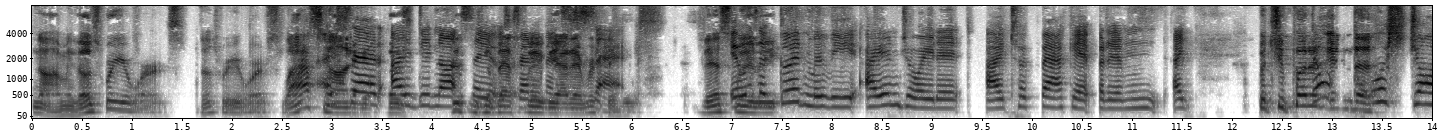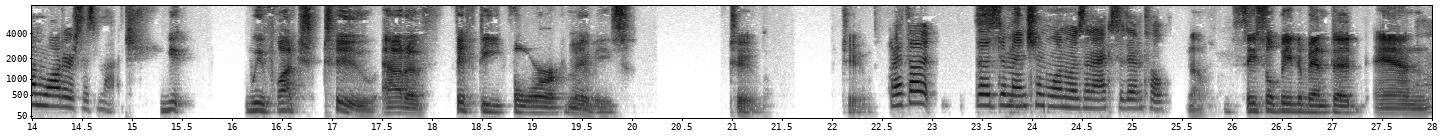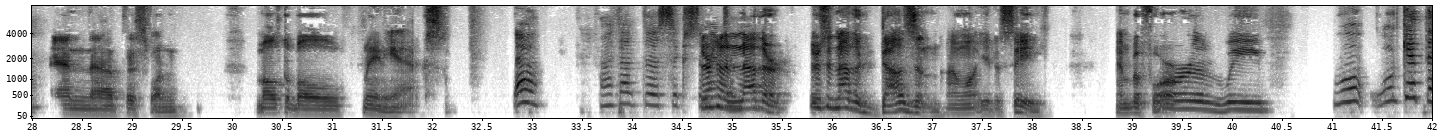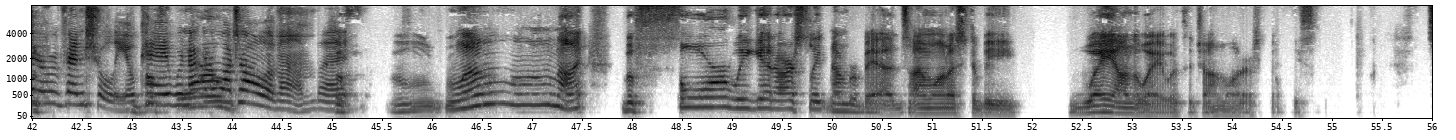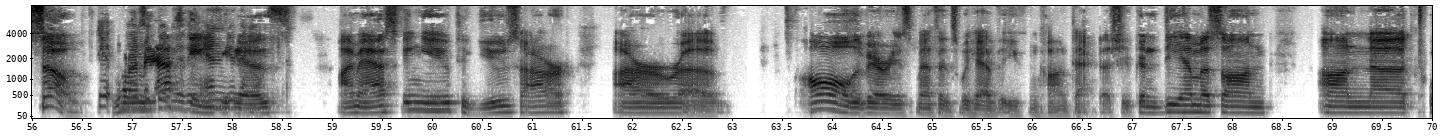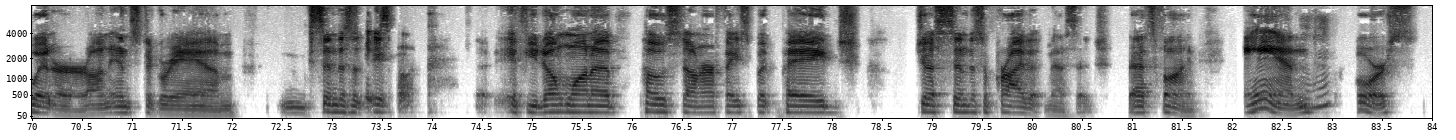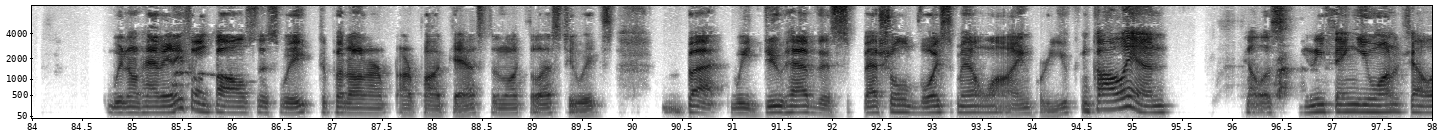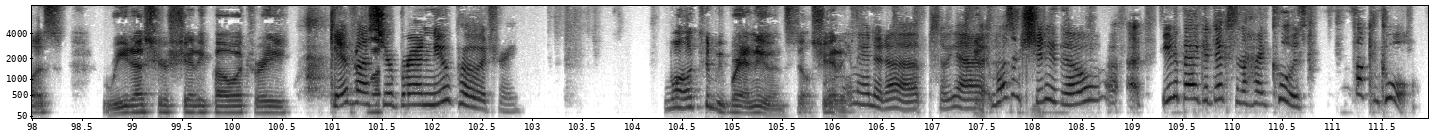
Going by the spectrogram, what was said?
No, I mean those were your words. Those were your words. Last I night said was- I did not say the it was best better movie than I'd ever seen. sex. This It was a good movie. I enjoyed it. I took back it, but I'm, I but you put it in the. push John Waters as much. You, we've watched two out of fifty-four movies. Two, two. I thought the Dimension one was an accidental. No, Cecil B. Demented and Mhm. and uh, this one, multiple maniacs. No, I thought the sixth. There's another. There's another dozen I want you to see, and before we We'll we'll get there eventually. Okay, we're not going to watch all of them, but bef- well, not before we get our sleep number beds, I want us to be way on the way with the John Waters movies. So it what I'm a good movie, asking gonna- is, I'm asking you to use our our uh, all the various methods we have that you can contact us. You can DM us on on uh, Twitter, on Instagram. Send us a Facebook. if you don't want to post on our Facebook page, just send us a private message. That's fine. And Mhm. of course, we don't have any phone calls this week to put on our, our podcast, unlike the last two weeks. But we do have this special voicemail line where you can call in, tell us anything you want to tell us, read us your shitty poetry. Give us your brand new poetry. Well, it could be brand new and still We shitty. made it up, so yeah, Yeah. it wasn't shitty though. Uh, uh, eat a bag of dicks and a haiku is fucking cool.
